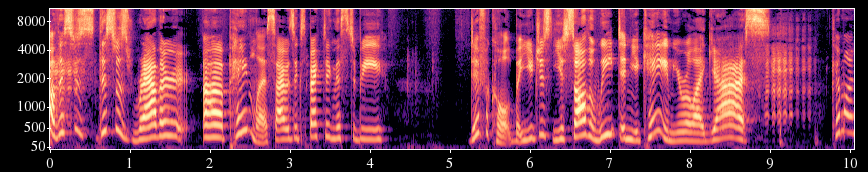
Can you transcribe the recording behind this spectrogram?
Oh, this was this was rather uh, painless. I was expecting this to be difficult, but you just you saw the wheat and you came. You were like, yes, come on.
